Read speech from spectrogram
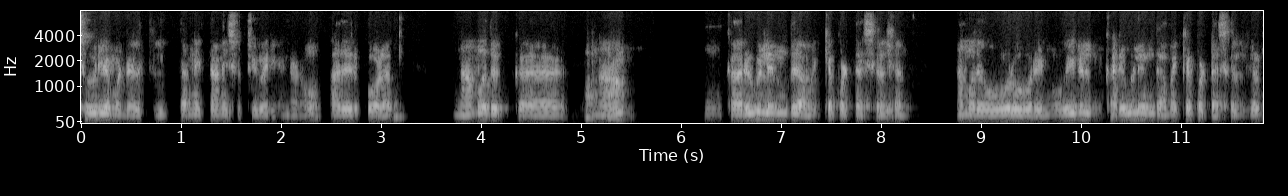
சூரிய மண்டலத்தில் தன்னைத்தானே சுற்றி வருகின்றனோ அது போல நமது க நாம் கருவிலிருந்து அமைக்கப்பட்ட செல்கள் நமது ஒவ்வொருவரின் உயிரின் கருவிலிருந்து அமைக்கப்பட்ட செல்கள்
